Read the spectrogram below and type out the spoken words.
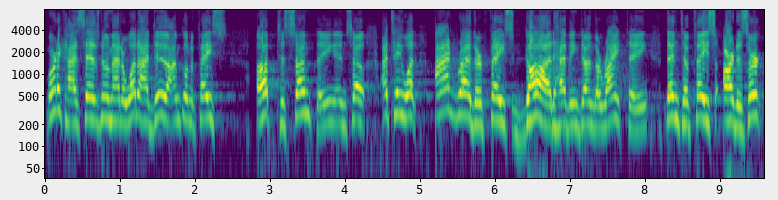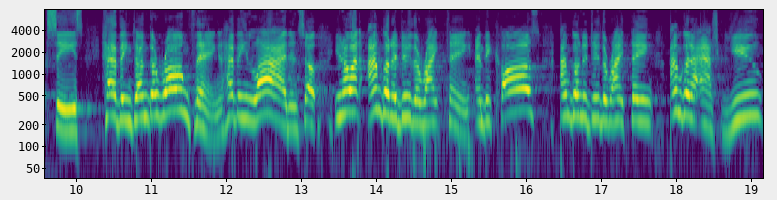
Mordecai says, no matter what I do, I'm going to face up to something. And so I tell you what, I'd rather face God having done the right thing than to face Artaxerxes having done the wrong thing and having lied. And so, you know what? I'm going to do the right thing. And because I'm going to do the right thing, I'm going to ask you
